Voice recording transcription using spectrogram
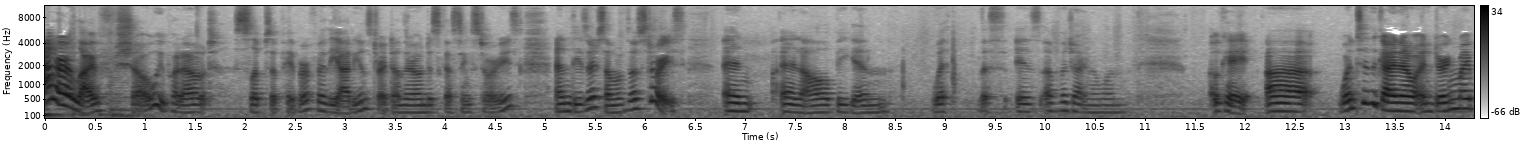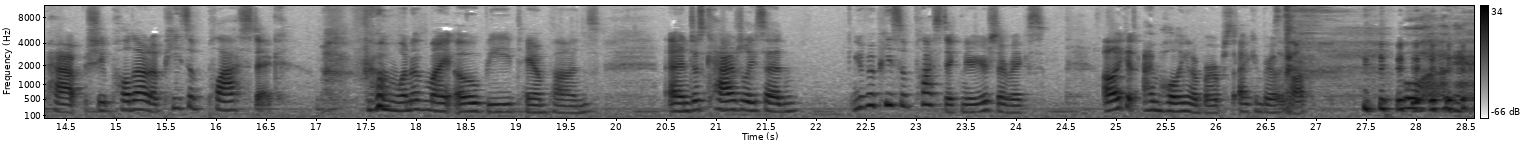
At our live show, we put out slips of paper for the audience to write down their own disgusting stories, and these are some of those stories. And and I'll begin with this is a vagina one. Okay, uh, went to the gyno, and during my pap, she pulled out a piece of plastic from one of my OB tampons, and just casually said, "You have a piece of plastic near your cervix." I like it. I'm holding in a burp, so I can barely talk. Ooh, okay.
